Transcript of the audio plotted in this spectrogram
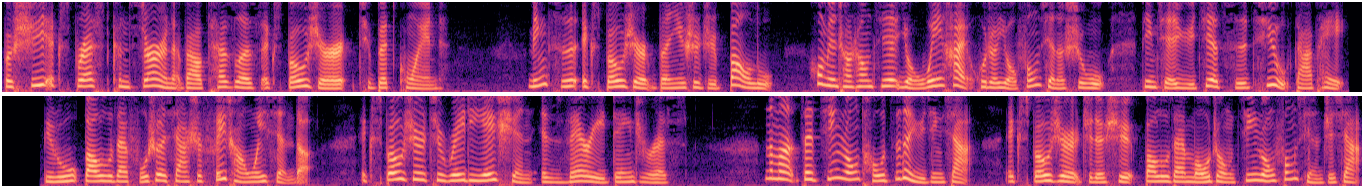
but she expressed concern about Tesla's exposure to Bitcoin. 名词 exposure 本意是指暴露，后面常常接有危害或者有风险的事物，并且与介词 to 搭配。比如，暴露在辐射下是非常危险的。Exposure to radiation is very dangerous. 那么，在金融投资的语境下，exposure 指的是暴露在某种金融风险之下。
